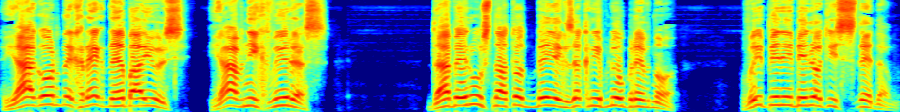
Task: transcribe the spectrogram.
«Я горных рек не боюсь! Я в них вырос! Доберусь на тот берег, закреплю бревно! Вы переберетесь следом!»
